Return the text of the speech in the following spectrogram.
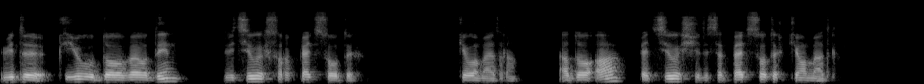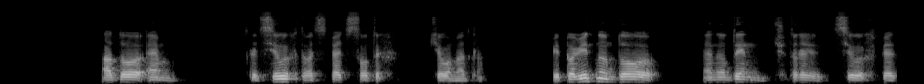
Від е, Q до V1 2,45 км, а до А 5,65 км, а до М 3,25 км. Відповідно до N1 4,5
